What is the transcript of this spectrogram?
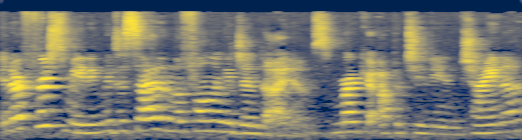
In our first meeting, we decided on the following agenda items market opportunity in China,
